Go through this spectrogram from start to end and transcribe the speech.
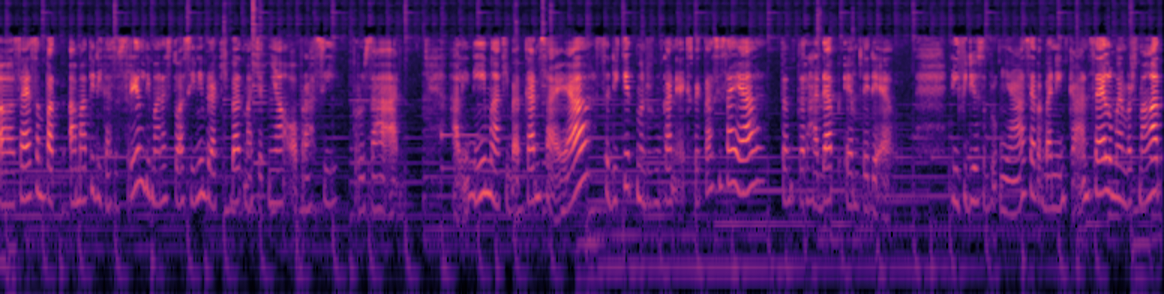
uh, saya sempat amati di kasus real di mana situasi ini berakibat macetnya operasi perusahaan. Hal ini mengakibatkan saya sedikit menurunkan ekspektasi saya terhadap MTDL. Di video sebelumnya saya perbandingkan, saya lumayan bersemangat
